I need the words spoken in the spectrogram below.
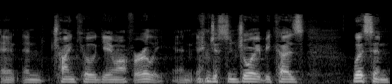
and, and try and kill the game off early, and, and just enjoy it. Because, listen,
